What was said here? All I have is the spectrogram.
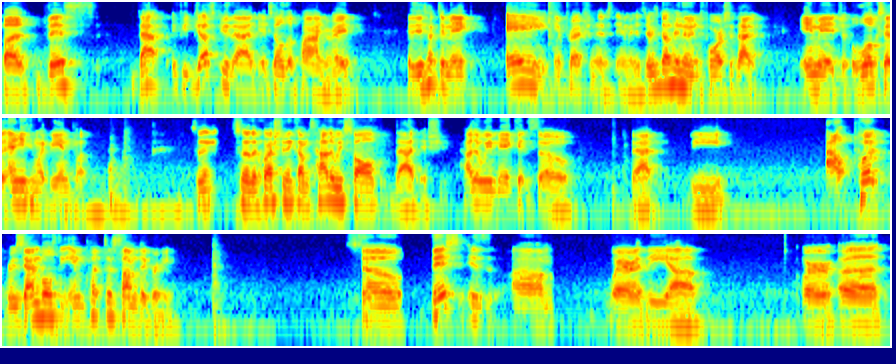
But this that if you just do that, it's ill-defined, right? Because you just have to make a impressionist image. There's nothing to enforce that that image looks at anything like the input. So then, so the question becomes, how do we solve that issue? How do we make it so that the output resembles the input to some degree? So this is um, where the uh, where a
